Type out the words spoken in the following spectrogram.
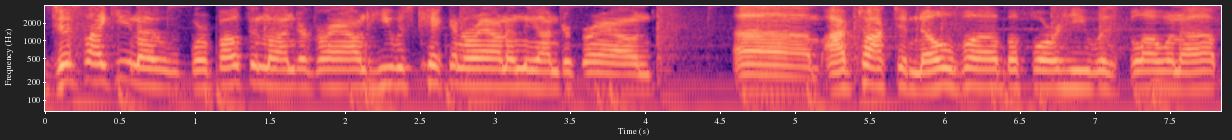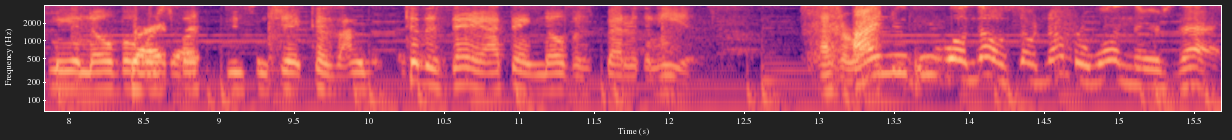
just like you know, we're both in the underground. He was kicking around in the underground. Um, I've talked to Nova before he was blowing up. Me and Nova were Right, supposed to do some shit because I, to this day, I think Nova's better than he is. As a I knew people. Well, no. So number one, there's that.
